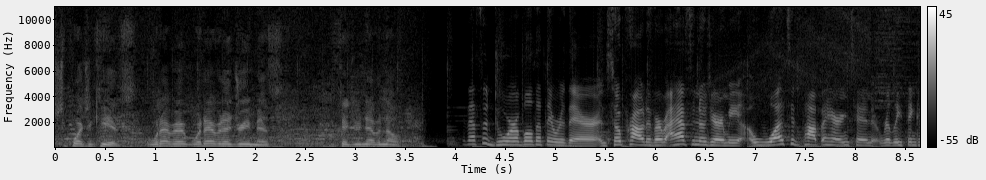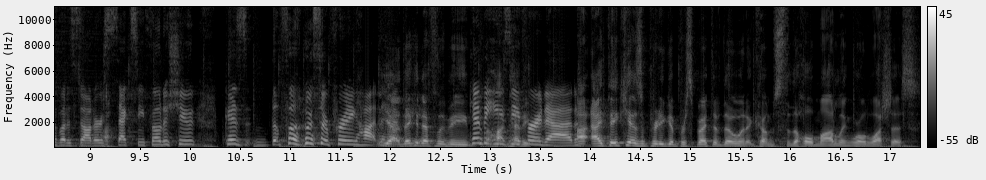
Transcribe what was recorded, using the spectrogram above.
support your kids, whatever whatever their dream is, because you never know. That's adorable that they were there and so proud of her. But I have to know, Jeremy, what did Papa Herrington really think about his daughter's ah. sexy photo shoot? Because the photos are pretty hot and Yeah, heavy. they could definitely be. Can't be hot and easy heavy. for a dad. I, I think he has a pretty good perspective though when it comes to the whole modeling world. Watch this.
